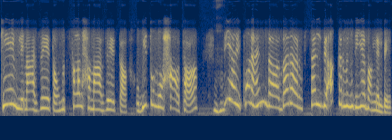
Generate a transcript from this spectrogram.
كامله مع ذاتها ومتصالحة مع ذاتها وبطموحاتها فيها يكون عندها ضرر سلبي أكثر من غيابها من البيت.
